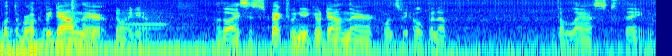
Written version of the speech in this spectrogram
What the world could be down there? No idea. Although I suspect we need to go down there once we open up the last thing.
